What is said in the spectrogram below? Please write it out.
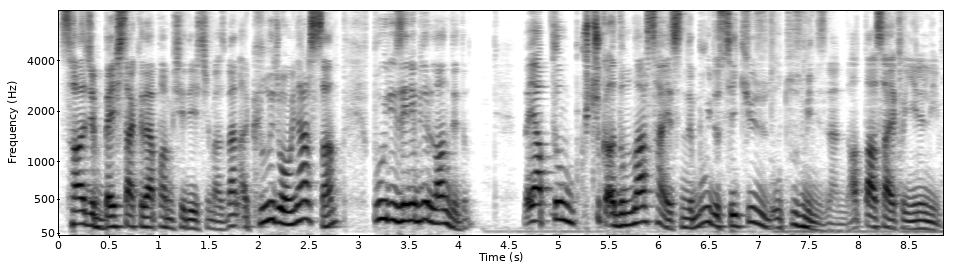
sadece 5 dakikada yapmam bir şey değiştirmez. Ben akıllıca oynarsam bu video izlenebilir lan dedim. Ve yaptığım küçük adımlar sayesinde bu video 830 bin izlendi. Hatta sayfayı yenileyim.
